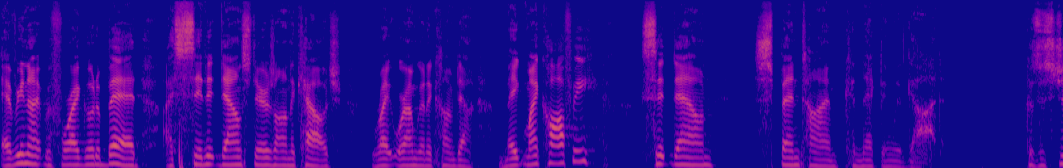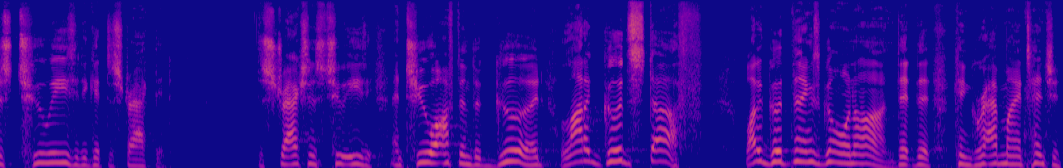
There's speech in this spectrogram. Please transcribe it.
every night before I go to bed, I sit it downstairs on the couch, right where I'm going to come down, make my coffee, sit down, spend time connecting with God, because it's just too easy to get distracted. Distraction is too easy, and too often the good, a lot of good stuff. A lot of good things going on that, that can grab my attention,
